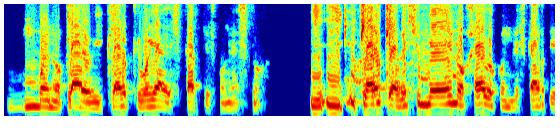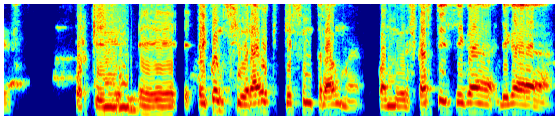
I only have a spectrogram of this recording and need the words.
Bueno, claro, y claro que voy a Descartes con esto. y claro que a veces me he enojado con Descartes porque eh, he considerado que, es un trauma. Cuando Descartes llega, llega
